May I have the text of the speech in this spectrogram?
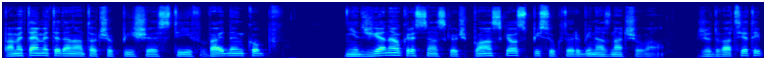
Pamätajme teda na to, čo píše Steve Weidenkopf, nie žiadneho kresťanského či pohanského spisu, ktorý by naznačoval – že 25.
